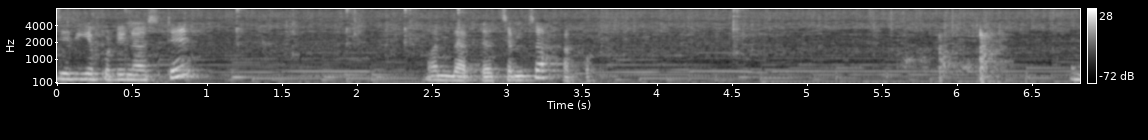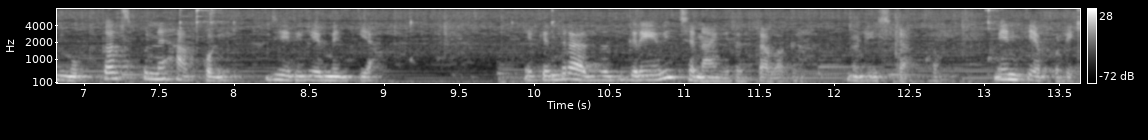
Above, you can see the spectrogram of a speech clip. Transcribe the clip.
ಜೀರಿಗೆ ಪುಡಿನೂ ಅಷ್ಟೇ. ಒಂದು ಅರ್ಧ ಚಮಚ ಹಾಕು ಒಂದು ಮುಕ್ಕಾಲು ಸ್ಪೂನೇ ಹಾಕ್ಕೊಳ್ಳಿ ಜೀರಿಗೆ ಮೆಂತ್ಯ. ಏಕೆಂದರೆ ಅದ್ರದ್ದು ಗ್ರೇವಿ ಚೆನ್ನಾಗಿರುತ್ತೆ ಅವಾಗ. ನೋಡಿ ಇಷ್ಟ ಹಾಕ್ಕೊಳ್ಳಿ ಮೆಂತ್ಯ ಪುಡಿ.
